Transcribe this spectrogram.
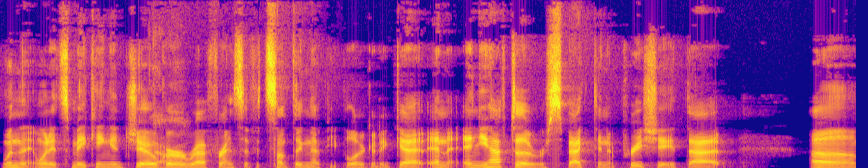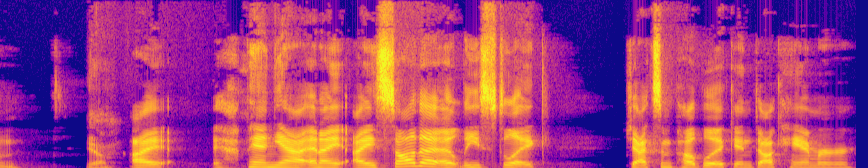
when the, when it's making a joke No. or a reference if it's something that people are going to get, and and you have to respect and appreciate that. Um, yeah. I man, yeah, and I I saw that at least like Jackson Publick and Doc Hammer,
